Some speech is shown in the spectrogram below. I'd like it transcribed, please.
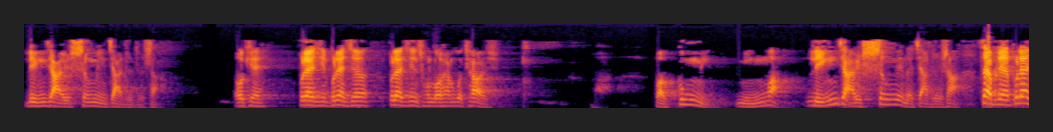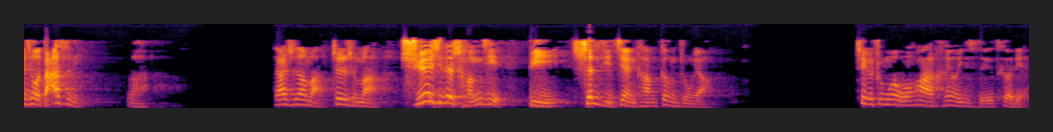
凌驾于生命价值之上。OK，不练琴，不练琴，不练琴，从楼上给我跳下去。把功名名望凌驾于生命的价值上，再不练不练琴，我打死你，啊！大家知道吗？这是什么？学习的成绩比身体健康更重要。这个中国文化很有意思的一个特点，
